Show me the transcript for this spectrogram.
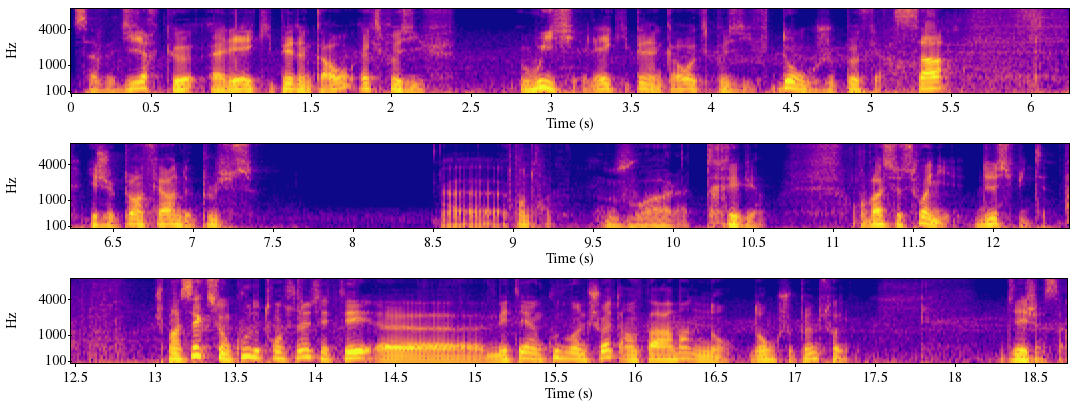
ça veut dire qu'elle est équipée d'un carreau explosif? Oui, elle est équipée d'un carreau explosif. Donc je peux faire ça, et je peux en faire un de plus. Euh, contrôle. Voilà, très bien. On va se soigner de suite. Je pensais que son coup de tronçonneuse était, euh, mettait un coup de one shot, apparemment non. Donc je peux me soigner. Déjà ça.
